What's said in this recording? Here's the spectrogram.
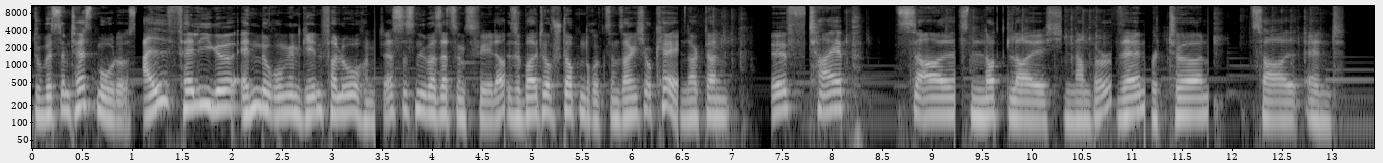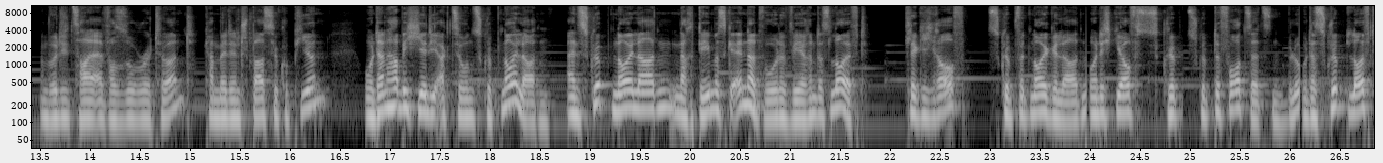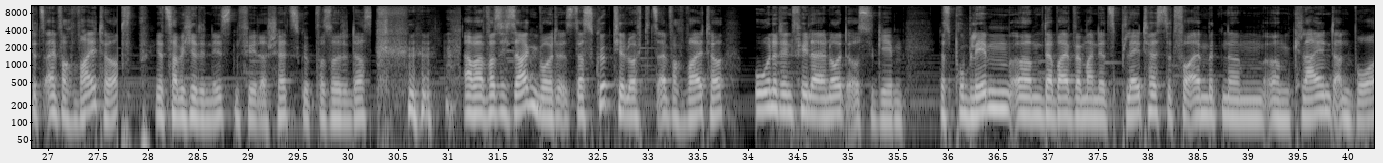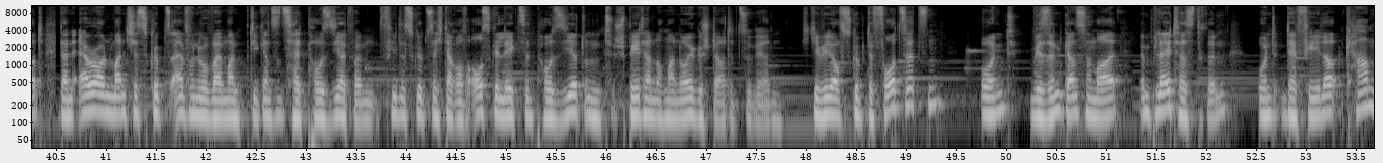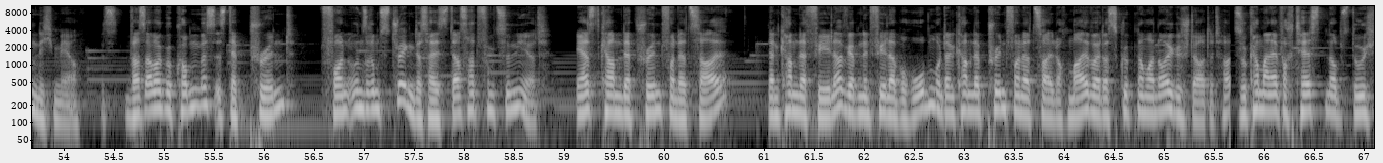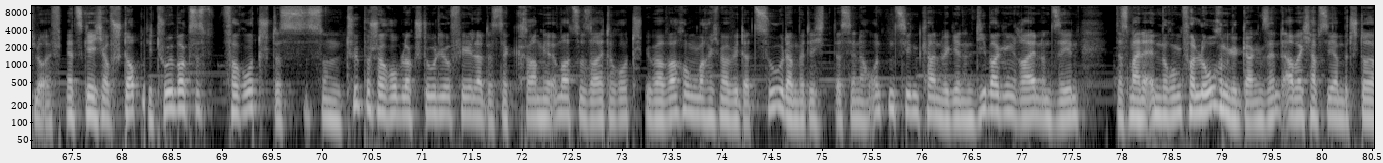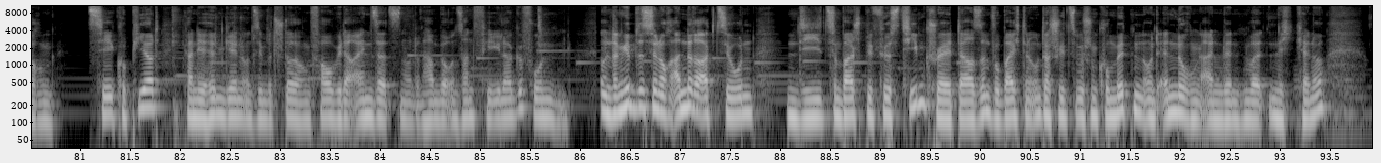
Du bist im Testmodus. Allfällige Änderungen gehen verloren. Das ist ein Übersetzungsfehler. Sobald du auf Stoppen drückst, dann sage ich okay. Sag dann if type Zahl ist not gleich number, then return Zahl end. Dann wird die Zahl einfach so returned. Kann mir den Spaß hier kopieren. Und dann habe ich hier die Aktion Script neu laden. Ein Script neu laden, nachdem es geändert wurde, während es läuft. Klicke ich rauf, Script wird neu geladen und ich gehe auf Script, Skripte fortsetzen. Und das Script läuft jetzt einfach weiter. Pff, jetzt habe ich hier den nächsten Fehler. Chat Script, was sollte das? Aber was ich sagen wollte ist, das Script hier läuft jetzt einfach weiter, ohne den Fehler erneut auszugeben. Das Problem ähm, dabei, wenn man jetzt playtestet, vor allem mit einem ähm, Client an Bord, dann erroren manche Scripts einfach nur, weil man die ganze Zeit pausiert, weil viele Scripts nicht darauf ausgelegt sind, pausiert und später nochmal neu gestartet zu werden. Ich gehe wieder auf Skripte fortsetzen und wir sind ganz normal im Playtest drin und der Fehler kam nicht mehr. Was aber gekommen ist, ist der Print von unserem String. Das heißt, das hat funktioniert. Erst kam der Print von der Zahl dann kam der Fehler, wir haben den Fehler behoben und dann kam der Print von der Zahl nochmal, weil das Skript nochmal neu gestartet hat. So kann man einfach testen, ob es durchläuft. Jetzt gehe ich auf Stopp. Die Toolbox ist verrutscht. Das ist so ein typischer Roblox Studio Fehler, dass der Kram hier immer zur Seite rutscht. Überwachung mache ich mal wieder zu, damit ich das hier nach unten ziehen kann. Wir gehen in Debugging rein und sehen, dass meine Änderungen verloren gegangen sind, aber ich habe sie ja mit Steuerung C kopiert, kann hier hingehen und sie mit Steuerung V wieder einsetzen und dann haben wir unseren Fehler gefunden. Und dann gibt es hier noch andere Aktionen, die zum Beispiel fürs Team Create da sind, wobei ich den Unterschied zwischen Committen und Änderungen einblenden nicht kenne.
